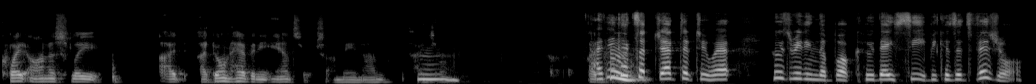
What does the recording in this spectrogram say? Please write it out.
quite honestly, I I don't have any answers. I mean, I'm. Mm. I, I, I think it's subjective to it who's reading the book, who they see, because it's visual.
